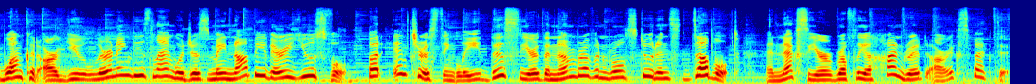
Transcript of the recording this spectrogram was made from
One could argue learning these languages may not be very useful, but interestingly, this year the number of enrolled students doubled, and next year roughly 100 are expected.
